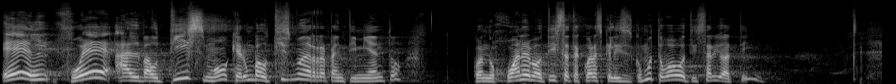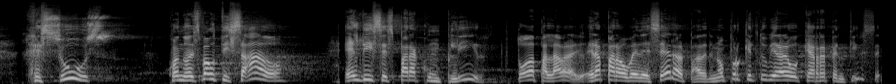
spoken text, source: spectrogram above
Él fue al bautismo, que era un bautismo de arrepentimiento. Cuando Juan el Bautista, ¿te acuerdas que le dices, ¿cómo te voy a bautizar yo a ti? Jesús, cuando es bautizado, él dice, es para cumplir toda palabra Era para obedecer al Padre, no porque él tuviera algo que arrepentirse.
